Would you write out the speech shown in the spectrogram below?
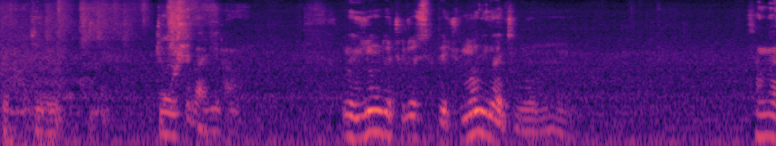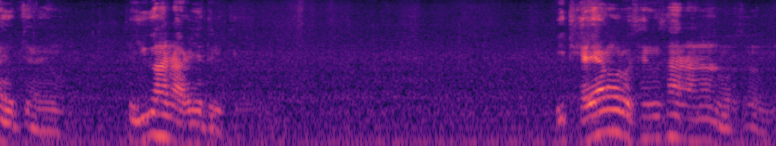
바지를 쪼이가 아니라. 이 정도 줄였을 때 주머니가 지금 상관이 없잖아요. 이거 하나 알려드릴게요. 이 대량으로 생산하는 옷은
